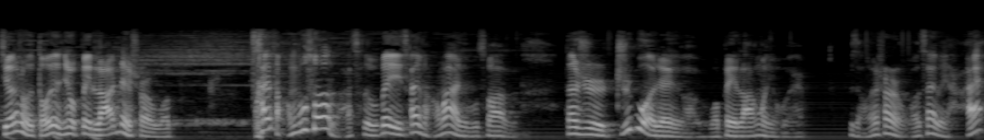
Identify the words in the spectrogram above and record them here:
既然说抖音就是被拦这事儿，我采访不算了，被采访嘛就不算了，但是直播这个我被拦过一回，是怎么回事？我在威海，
